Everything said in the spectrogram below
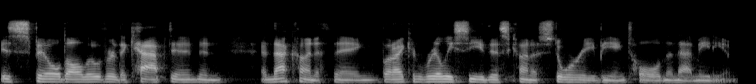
is spilled all over the captain and and that kind of thing. But I can really see this kind of story being told in that medium.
